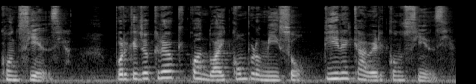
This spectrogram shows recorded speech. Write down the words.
conciencia. Porque yo creo que cuando hay compromiso tiene que haber conciencia.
